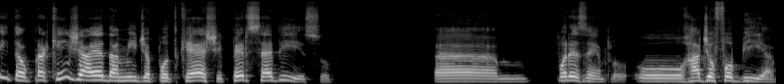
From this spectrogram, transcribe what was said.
Então, para quem já é da mídia podcast, percebe isso. por exemplo, o Radiofobia.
